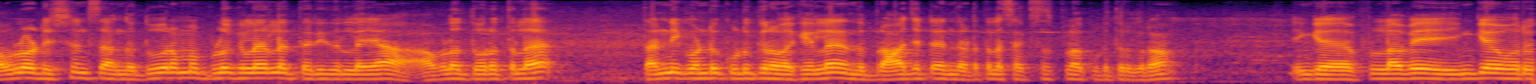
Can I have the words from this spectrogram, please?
அவ்வளோ டிஸ்டன்ஸ் அங்கே தூரமாக ப்ளூ கலரில் தெரியுது இல்லையா அவ்வளோ தூரத்தில் தண்ணி கொண்டு கொடுக்குற வகையில் இந்த ப்ராஜெக்டை இந்த இடத்துல சக்ஸஸ்ஃபுல்லாக கொடுத்துருக்குறோம். இங்கே ஃபுல்லாகவே இங்கே ஒரு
